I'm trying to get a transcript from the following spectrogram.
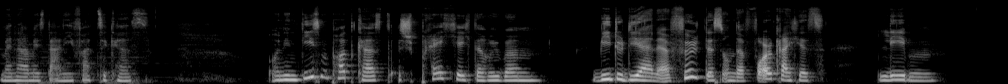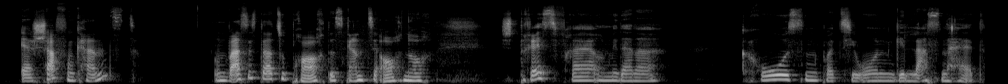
Mein Name ist Dani Fatzikas. Und in diesem Podcast spreche ich darüber, wie du dir ein erfülltes und erfolgreiches Leben erschaffen kannst und was es dazu braucht, das Ganze auch noch stressfrei und mit einer großen Portion Gelassenheit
